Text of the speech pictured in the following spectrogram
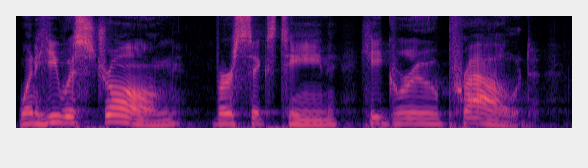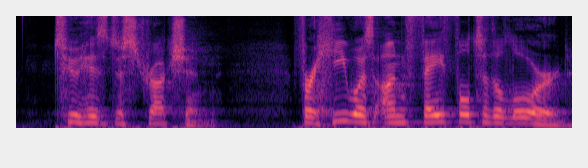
when he was strong, verse 16, he grew proud to his destruction. For he was unfaithful to the Lord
